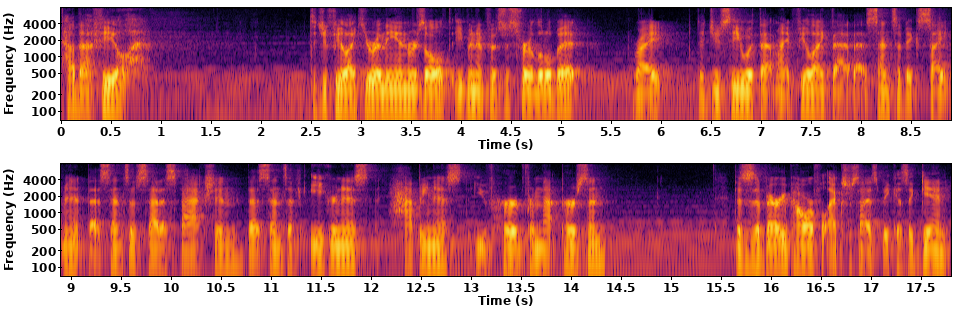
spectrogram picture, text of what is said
How'd that feel? Did you feel like you were in the end result, even if it was just for a little bit, right? Did you see what that might feel like? That, that sense of excitement, that sense of satisfaction, that sense of eagerness, happiness that you've heard from that person? This is a very powerful exercise because, again,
